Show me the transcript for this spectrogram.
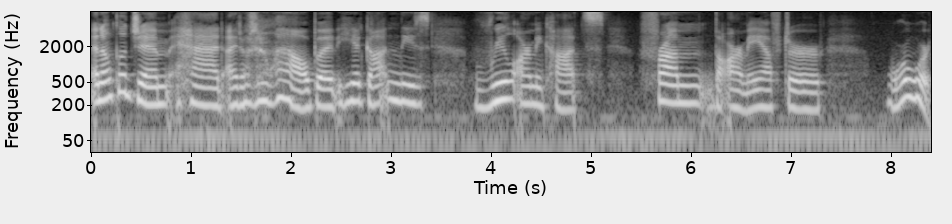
And Uncle Jim had, I don't know how, but he had gotten these real army cots from the army after World War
